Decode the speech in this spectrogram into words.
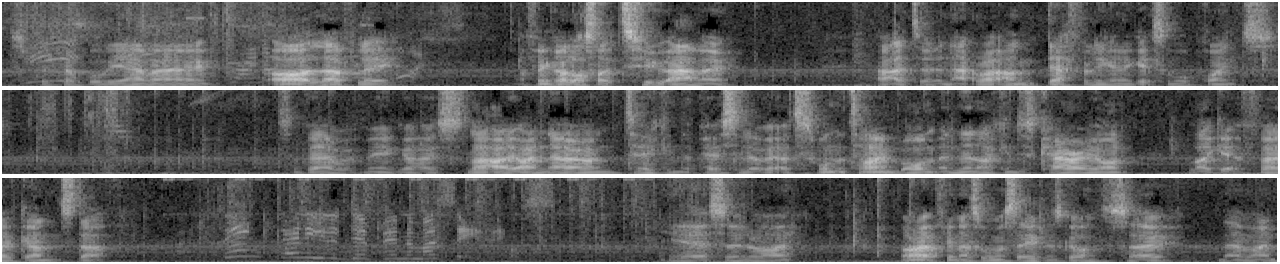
Let's pick up all the ammo. Oh, lovely. I think I lost like two ammo out of doing that. Right, I'm definitely going to get some more points. So bear with me, guys. Like I, I know I'm taking the piss a little bit. I just want the time bomb, and then I can just carry on. Like get a third gun and stuff. Yeah, so do I. Alright, I think that's all my savings gone, so never mind.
